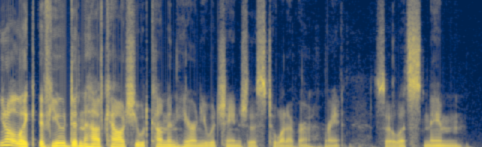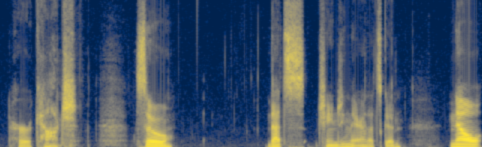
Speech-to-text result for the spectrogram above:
you know, like if you didn't have couch, you would come in here and you would change this to whatever, right? So let's name her couch. So that's changing there. That's good. Now,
